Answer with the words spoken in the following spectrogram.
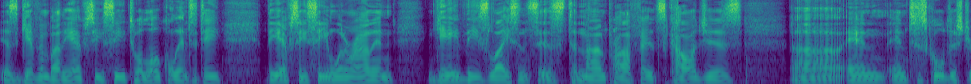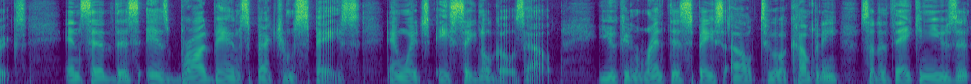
is given by the FCC to a local entity. The FCC went around and gave these licenses to nonprofits, colleges, uh, and and to school districts, and said this is broadband spectrum space in which a signal goes out. You can rent this space out to a company so that they can use it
